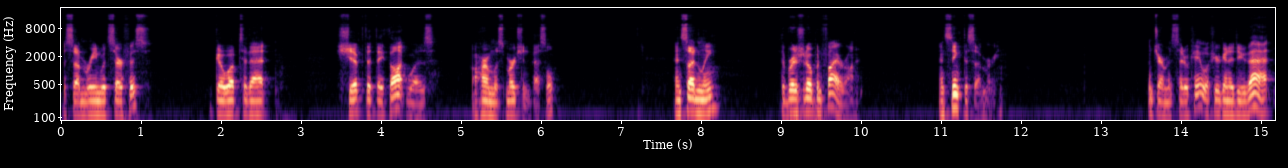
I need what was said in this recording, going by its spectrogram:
the submarine would surface, go up to that ship that they thought was a harmless merchant vessel, and suddenly the British would open fire on it and sink the submarine. The Germans said, okay, well, if you're going to do that,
